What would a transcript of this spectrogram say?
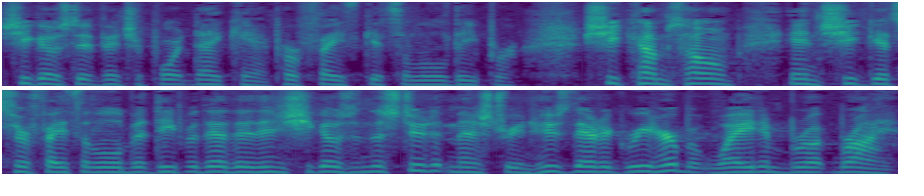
She goes to Adventure Point Day Camp. Her faith gets a little deeper. She comes home and she gets her faith a little bit deeper there. Then she goes in the student ministry. And who's there to greet her but Wade and Brooke Bryant,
